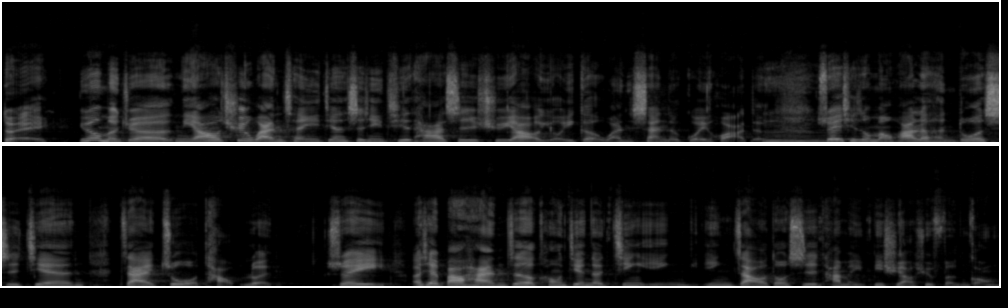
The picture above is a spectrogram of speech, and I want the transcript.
对，因为我们觉得你要去完成一件事情，其实它是需要有一个完善的规划的。嗯，所以其实我们花了很多时间在做讨论，所以而且包含这个空间的经营、营造，都是他们必须要去分工，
